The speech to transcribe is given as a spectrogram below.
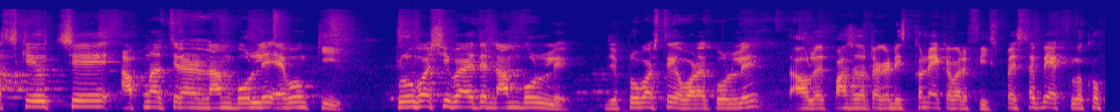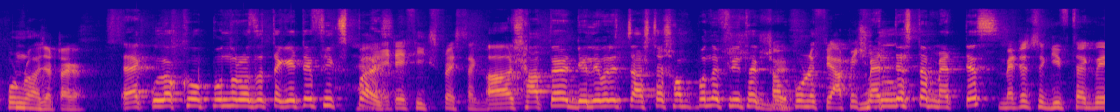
আজকে হচ্ছে আপনার চ্যানেলের নাম বললে এবং কি? প্রবাসী ভাইদের নাম বললে যে প্রবাস থেকে অর্ডার করলে তাহলে পাঁচ হাজার টাকা ডিসকাউন্ট একেবারে ফিক্সড প্রাইস থাকবে এক লক্ষ পনেরো হাজার টাকা। এক লক্ষ পনেরো হাজার টাকা এটা ফিক্সড প্রাইস এটাই ফিক্সড প্রাইস থাকবে। আর সাথে ডেলিভারি চার্জটা সম্পূর্ণ ফ্রি থাকবে? সম্পূর্ণ ফ্রি আপনি ম্যাট্রেসটা ম্যাট্রেস ম্যাট্রেসে গিফট থাকবে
